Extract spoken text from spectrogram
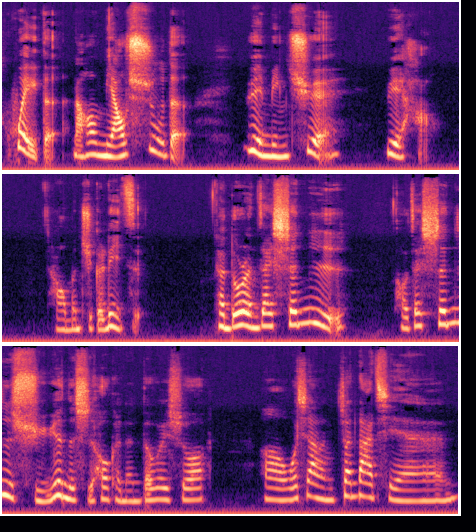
绘的，然后描述的越明确越好。好，我们举个例子，很多人在生日，好，在生日许愿的时候，可能都会说。呃，我想赚大钱，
